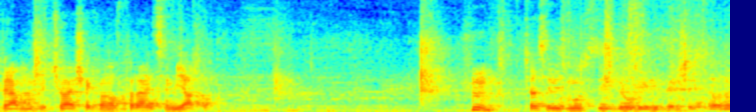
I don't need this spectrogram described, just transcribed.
прям відчуваєш, як воно впирається м'яко. Хм, зараз я візьму свій другий з іншої сторони.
